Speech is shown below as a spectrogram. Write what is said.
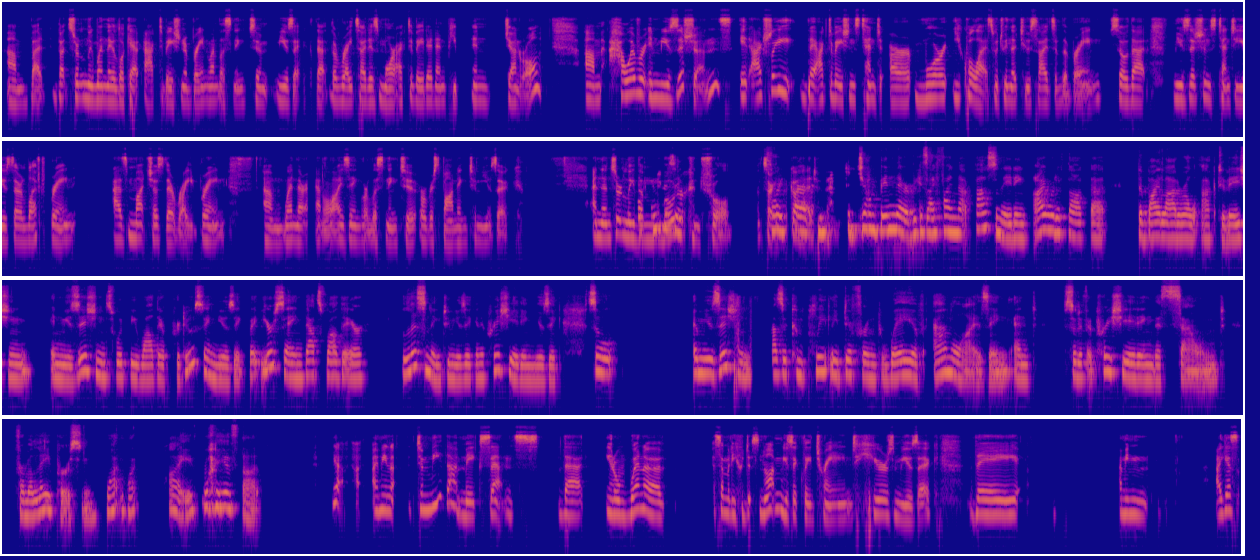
Um, but but certainly when they look at activation of brain when listening to music, that the right side is more activated in pe- in general. Um, however, in musicians, it actually the activations tend to are more equalized between the two sides of the brain, so that musicians tend to use their left brain as much as their right brain um, when they're analyzing or listening to or responding to music. And then certainly the motor control Sorry, go ahead. To jump in there because I find that fascinating. I would have thought that the bilateral activation in musicians would be while they're producing music, but you're saying that's while they're listening to music and appreciating music. So a musician has a completely different way of analyzing and sort of appreciating the sound from a layperson. What what why? Why is that? Yeah, I mean, to me that makes sense that, you know, when a somebody who is not musically trained hears music, they I mean, I guess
